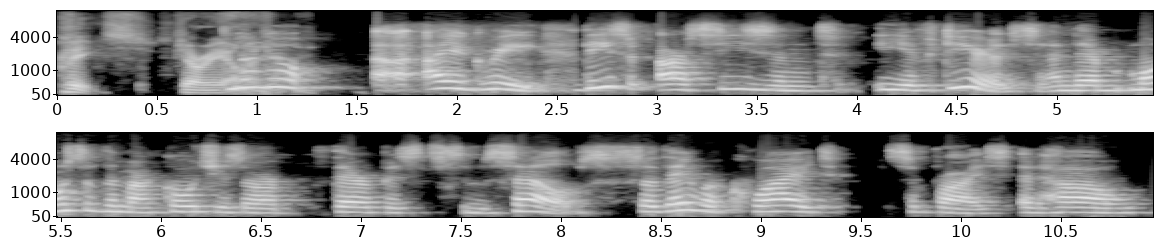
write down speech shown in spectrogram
please carry on. No, no, I, I agree. These are seasoned EFTers, and they're most of them are coaches or therapists themselves. So they were quite surprised at how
